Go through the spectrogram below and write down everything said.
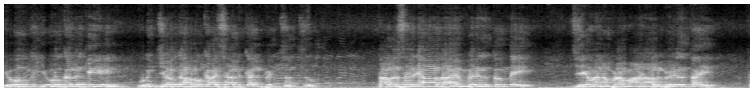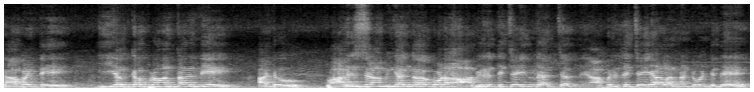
యువ- యువకులకి ఉద్యోగ అవకాశాలు కల్పించవచ్చు. తలసరి ఆదాయం పెరుగుతుంది. జీవన ప్రమాణాలు పెరుగుతాయి. కాబట్టి ఈ యొక్క ప్రాంతాన్ని అటు పారిశ్రామికంగా కూడా అభివృద్ధి చేయింద చెంద- అభివృద్ధి చేయాలన్నటువంటిదే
